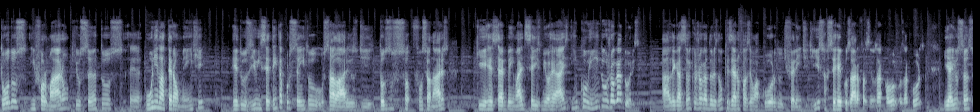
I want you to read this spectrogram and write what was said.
todos informaram que o Santos é, unilateralmente reduziu em 70% os salários de todos os funcionários que recebem mais de 6 mil reais, incluindo os jogadores. A alegação é que os jogadores não quiseram fazer um acordo diferente disso, se recusaram a fazer os, acor os acordos, e aí o Santos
